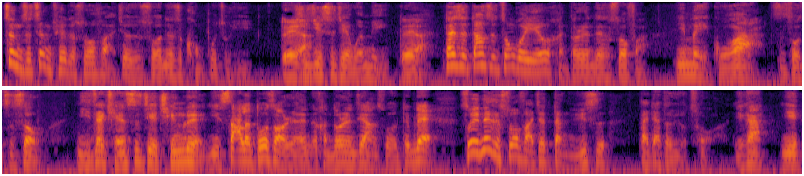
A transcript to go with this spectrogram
政治正确的说法就是说那是恐怖主义，对袭击世界文明，对呀。但是当时中国也有很多人的说法，你美国啊自作自受，你在全世界侵略，你杀了多少人？很多人这样说，对不对？所以那个说法就等于是大家都有错。你看，你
